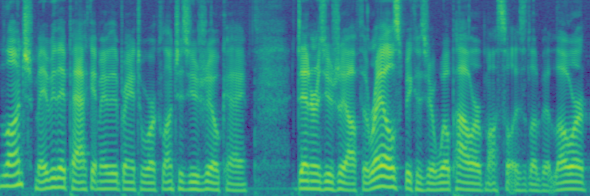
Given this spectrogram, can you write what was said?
Lunch, maybe they pack it, maybe they bring it to work. Lunch is usually okay. Dinner is usually off the rails because your willpower muscle is a little bit lower.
